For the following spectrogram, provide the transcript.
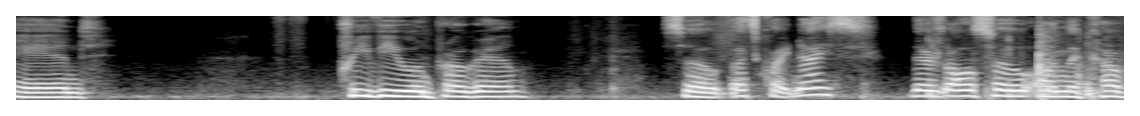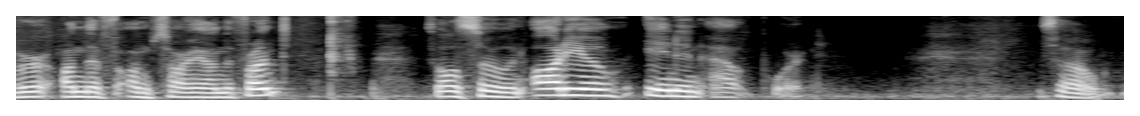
and preview and program. So that's quite nice. There's also on the cover, on the, I'm sorry, on the front, it's also an audio in and out port. So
